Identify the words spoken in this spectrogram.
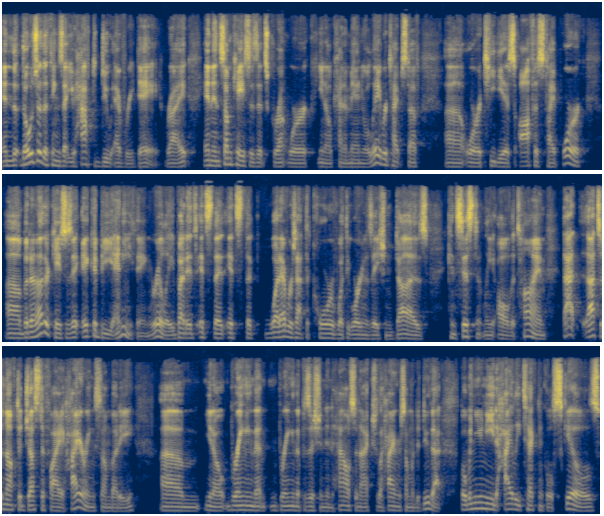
And th- those are the things that you have to do every day right? And in some cases it's grunt work you know kind of manual labor type stuff uh, or tedious office type work uh, but in other cases it, it could be anything really but it's it's the it's the whatever's at the core of what the organization does consistently all the time that that's enough to justify hiring somebody um, you know, bringing them, bringing the position in house and actually hiring someone to do that. But when you need highly technical skills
